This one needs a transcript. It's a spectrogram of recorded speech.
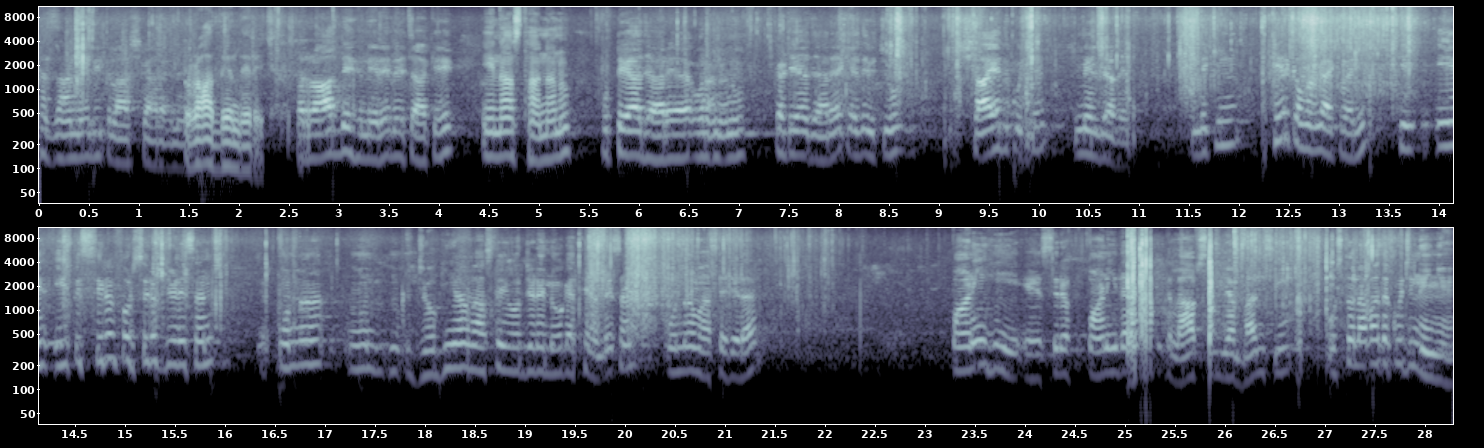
ਖਜ਼ਾਨੇ ਦੀ ਤਲਾਸ਼ ਕਰ ਰਹੇ ਨੇ। ਰਾਤ ਦੇ ਅੰਧੇਰੇ 'ਚ। ਰਾਤ ਦੇ ਹਨੇਰੇ ਦੇ ਵਿੱਚ ਆ ਕੇ ਇਹਨਾਂ ਸਥਾਨਾਂ ਨੂੰ ਪੁੱਟਿਆ ਜਾ ਰਿਹਾ ਹੈ ਇਹਨਾਂ ਨੂੰ ਕੱਢਿਆ ਜਾ ਰਿਹਾ ਹੈ ਕਿ ਇਹਦੇ ਵਿੱਚੋਂ ਸ਼ਾਇਦ ਕੁਝ ਮਿਲ ਜਾਵੇ। ਲੇਕਿਨ ਫਿਰ ਕਵਾਂਗਾ ਇੱਕ ਵਾਰੀ ਕਿ ਇਹ ਇਹ ਤੇ ਸਿਰਫ ਔਰ ਸਿਰਫ ਜਿਹੜੇ ਸਨ ਉਹਨਾਂ ਜੋਗੀਆਂ ਵਾਸਤੇ ਔਰ ਜਿਹੜੇ ਲੋਕ ਇੱਥੇ ਆਉਂਦੇ ਸਨ ਉਹਨਾਂ ਵਾਸਤੇ ਜਿਹੜਾ ਪਾਣੀ ਹੀ ਸਿਰਫ ਪਾਣੀ ਦਾ ਤਲਾਬ ਸੀ ਜਾਂ ਬੰਦ ਸੀ ਉਸ ਤੋਂ ਇਲਾਵਾ ਤਾਂ ਕੁਝ ਨਹੀਂ ਹੈ।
